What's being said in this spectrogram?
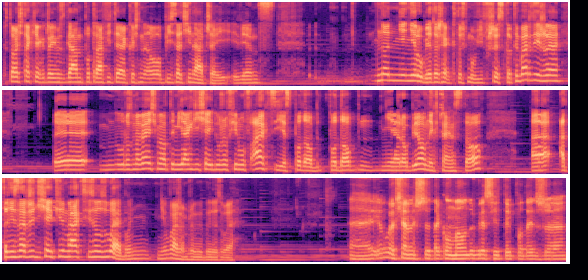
ktoś tak jak James Gunn potrafi to jakoś opisać inaczej, więc no nie, nie lubię też jak ktoś mówi wszystko. Tym bardziej, że rozmawialiśmy o tym, jak dzisiaj dużo filmów akcji jest podob, podobnie robionych często, a, a to nie znaczy, że dzisiaj filmy akcji są złe, bo nie, nie uważam, żeby były złe. E, ja w ogóle chciałem jeszcze taką małą dygresję tutaj podać, że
